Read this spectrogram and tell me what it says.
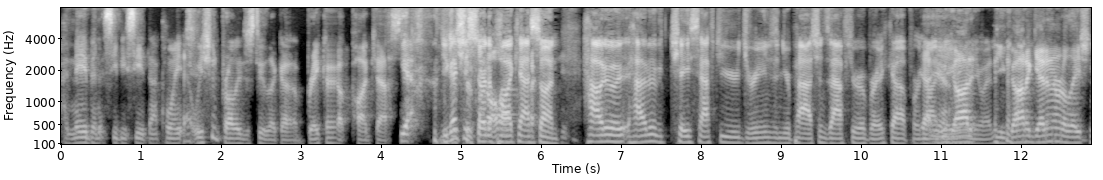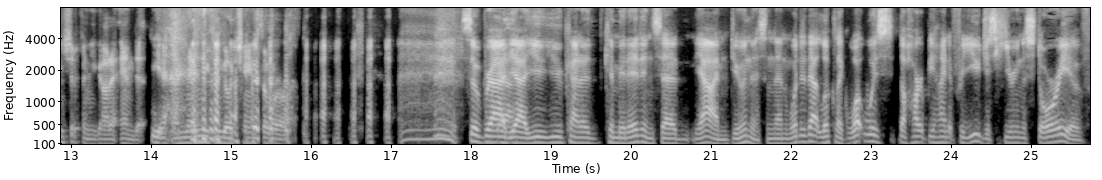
I may have been at CBC at that point. yeah we should probably just do like a breakup podcast Yeah. you guys should start a put all that- podcast on how to how to chase after your dreams and your passions after a breakup or yeah not you got anyone. it you got to get in a relationship and you got to end it yeah. and then you can go change the world so Brad, Yeah. yeah, you you kind of committed and said, "Yeah, I'm doing this." And then what did that look like? What was the heart behind it for you? Just hearing the story of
